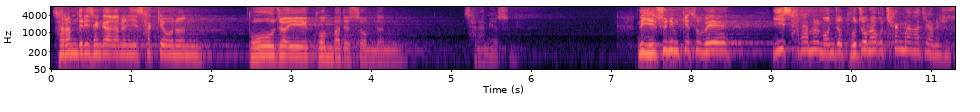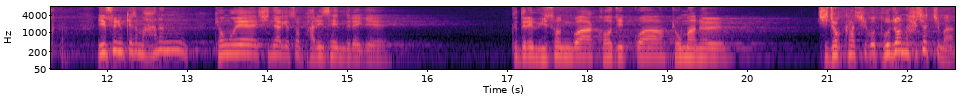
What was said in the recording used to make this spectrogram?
사람들이 생각하는 이 사개오는 도저히 구원받을 수 없는 사람이었습니다. 근데 예수님께서 왜 이 사람을 먼저 도전하고 책망하지 않으셨을까? 예수님께서 많은 경우에 신약에서 바리새인들에게 그들의 위선과 거짓과 교만을 지적하시고 도전하셨지만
